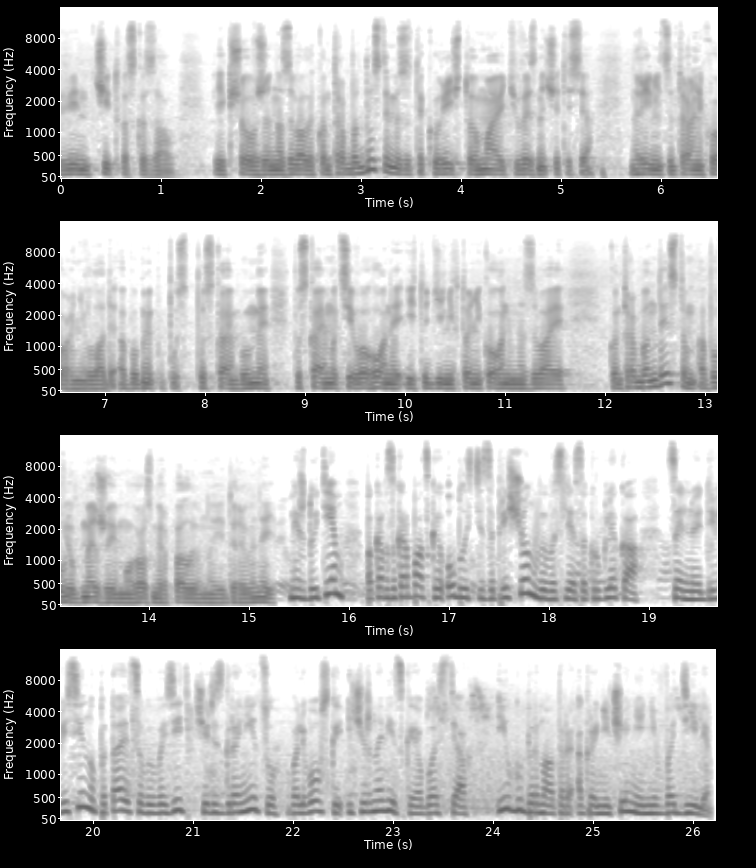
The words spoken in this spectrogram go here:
Він чітко сказав, якщо вже називали контрабандистами за таку річ, то мають визначитися на рівні центральних органів влади. Або ми пус- пускаємо, або ми пускаємо ці вагони, і тоді ніхто нікого не називає контрабандистом або обмежуємо розмір паливної деревини. Между тем, пока в Закарпатской области запрещен вывоз леса кругляка, цельную древесину пытаются вывозить через границу во Львовской и Черновицкой областях. Их губернаторы ограничения не вводили.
